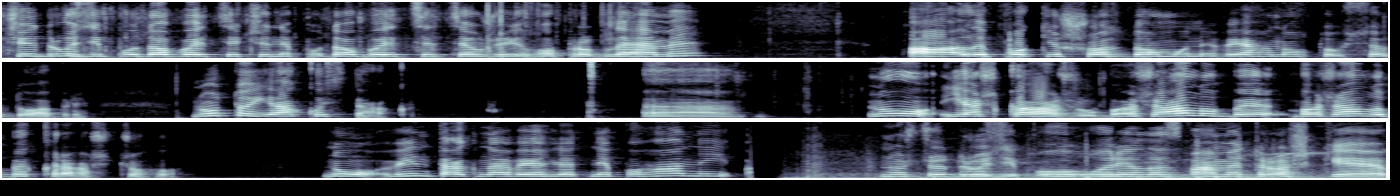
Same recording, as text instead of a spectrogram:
Чи друзі подобається, чи не подобається, це вже його проблеми. Але поки що з дому не вигнав, то все добре. Ну, то якось так. Е, ну, я ж кажу, бажало би, бажало би кращого. Ну, він так на вигляд непоганий. Ну що, друзі, поговорила з вами трошки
